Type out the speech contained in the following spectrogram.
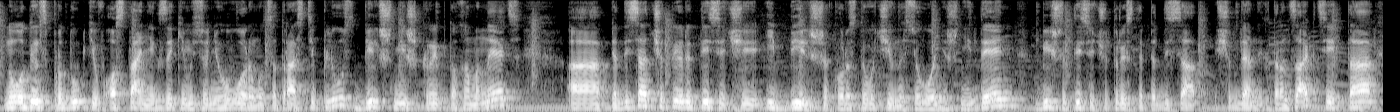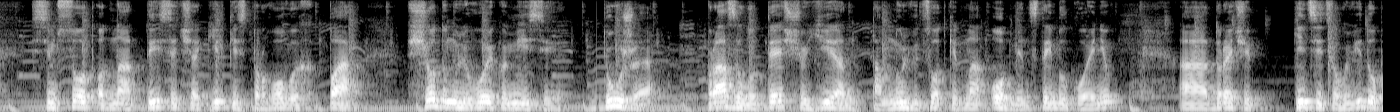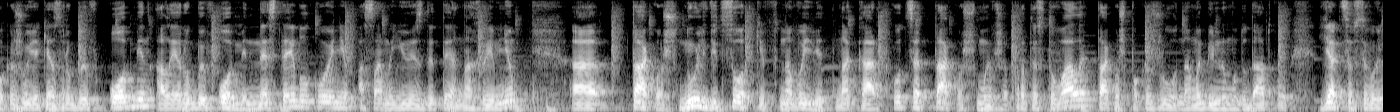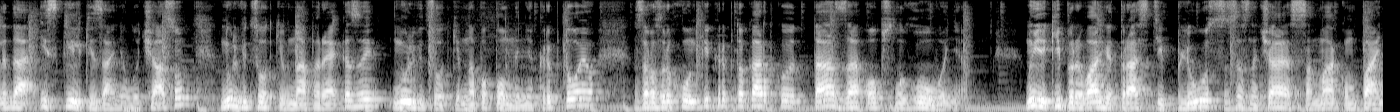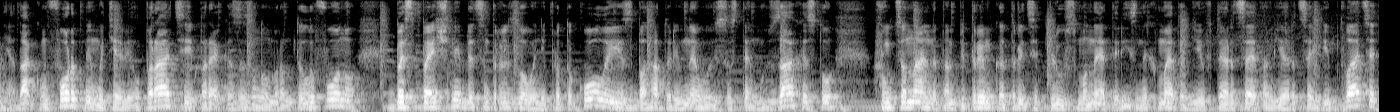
Ну, один з продуктів останніх, з якими сьогодні говоримо, це Trusty Plus, більш ніж криптогаманець. 54 тисячі і більше користувачів на сьогоднішній день, більше 1350 щоденних транзакцій та 701 тисяча кількість торгових пар. Щодо нульової комісії, дуже вразило те, що є там 0% на обмін стейблкоїнів. До речі, кінці цього відео покажу, як я зробив обмін, але я робив обмін не стейблкоїнів, а саме USDT на гривню. Е, Також 0% на вивід на картку. Це також ми вже протестували. Також покажу на мобільному додатку, як це все виглядає і скільки зайняло часу. 0% на перекази, 0% на поповнення криптою, за розрахунки криптокарткою та за обслуговування. Ну, які переваги Trusty Plus зазначає сама компанія. Да? Комфортні миттєві операції, перекази за номером телефону, безпечні децентралізовані протоколи із багаторівневою системою захисту, функціональна там підтримка 30 плюс монети різних методів, ТРЦ, там ЄРЦ, BIP20,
